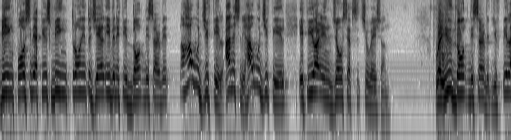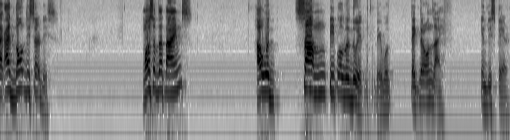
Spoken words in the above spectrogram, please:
Being falsely accused, being thrown into jail even if you don't deserve it? Now, how would you feel? Honestly, how would you feel if you are in Joseph's situation? where you don't deserve it. You feel like, I don't deserve this. Most of the times, how would some people will do it? They will take their own life in despair.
